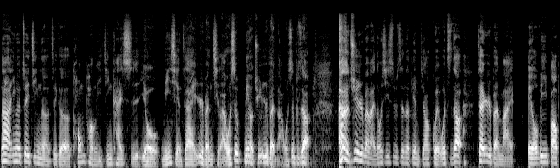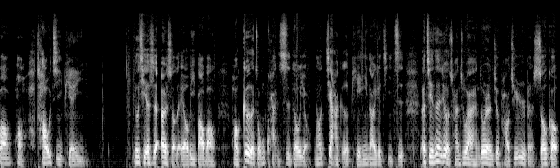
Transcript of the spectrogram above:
那因为最近呢，这个通膨已经开始有明显在日本起来，我是没有去日本啊，我是不知道 去日本买东西是不是真的变比较贵，我只知道在日本买。LV 包包，吼，超级便宜，尤其是二手的 LV 包包，好，各种款式都有，然后价格便宜到一个极致。那前阵就有传出来，很多人就跑去日本收购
